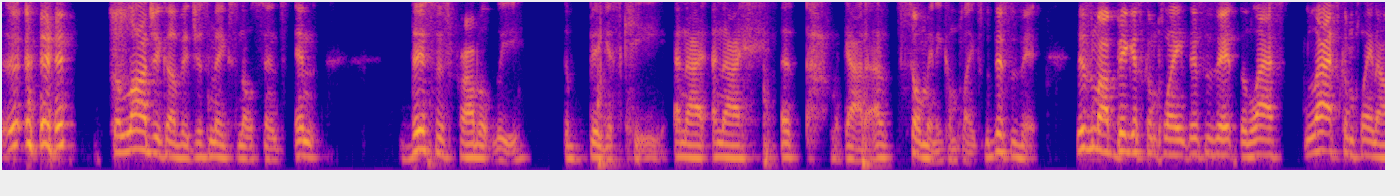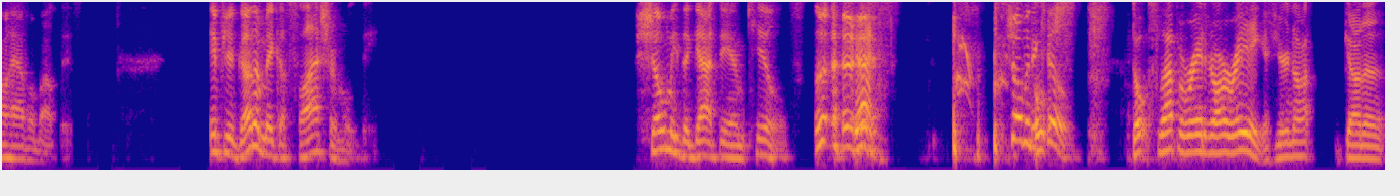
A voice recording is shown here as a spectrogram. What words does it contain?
the logic of it just makes no sense. And this is probably the biggest key. And I and I uh, oh my god, I have so many complaints, but this is it. This is my biggest complaint. This is it. The last last complaint I'll have about this. If you're gonna make a slasher movie, show me the goddamn kills. Yes. show me the Oops. kills. Don't slap a rated R rating if you're not gonna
